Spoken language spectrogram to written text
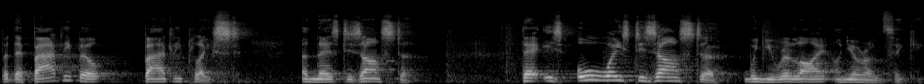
But they're badly built, badly placed, and there's disaster. There is always disaster when you rely on your own thinking.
